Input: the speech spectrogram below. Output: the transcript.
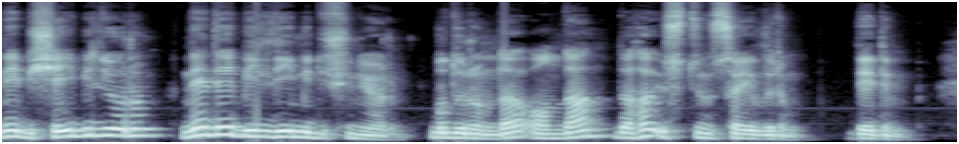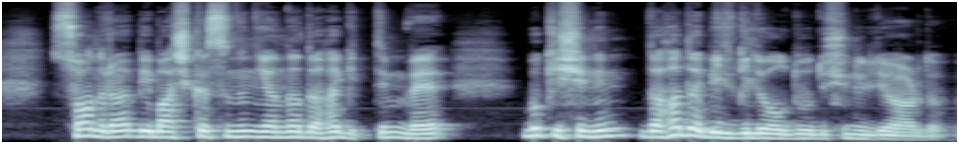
ne bir şey biliyorum ne de bildiğimi düşünüyorum. Bu durumda ondan daha üstün sayılırım dedim. Sonra bir başkasının yanına daha gittim ve bu kişinin daha da bilgili olduğu düşünülüyordu.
